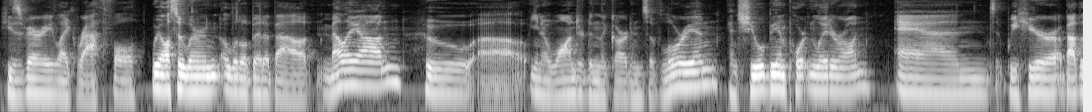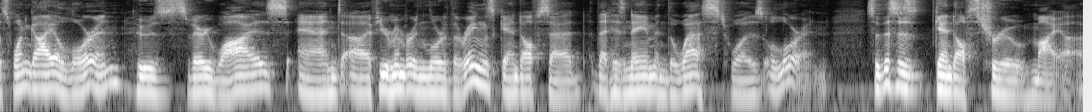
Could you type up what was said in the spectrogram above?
He's very like wrathful. We also learn a little bit about Melian, who uh, you know wandered in the gardens of Lorien, and she will be important later on and we hear about this one guy, Olórin, who's very wise. And uh, if you remember in Lord of the Rings, Gandalf said that his name in the West was Olórin. So this is Gandalf's true Maia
